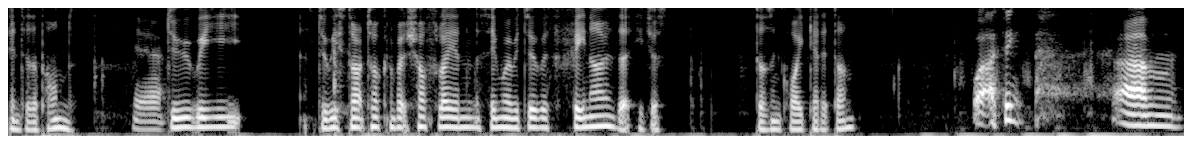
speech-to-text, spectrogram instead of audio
into the pond. Yeah, Do we do we start talking about Schauffele in the same way we do with Finau that he just doesn't quite get it done? Well, I think, um,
